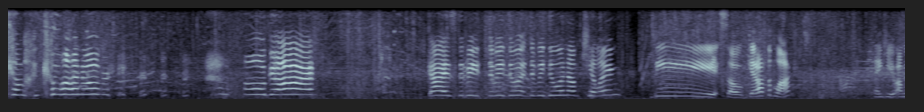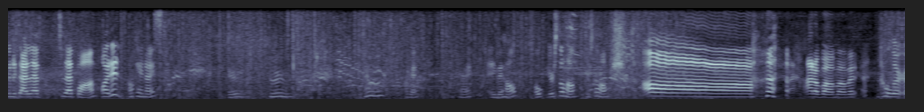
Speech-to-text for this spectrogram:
Come come on over here. oh god. Guys, did we did we do it? Did we do enough killing? So get off the block. Thank you. I'm gonna die to that to that bomb. Oh, I didn't. Okay, nice. Okay. All right. Anybody home? Oh, you're still home. You're still home. Ah, out of bomb moment. Cooler.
